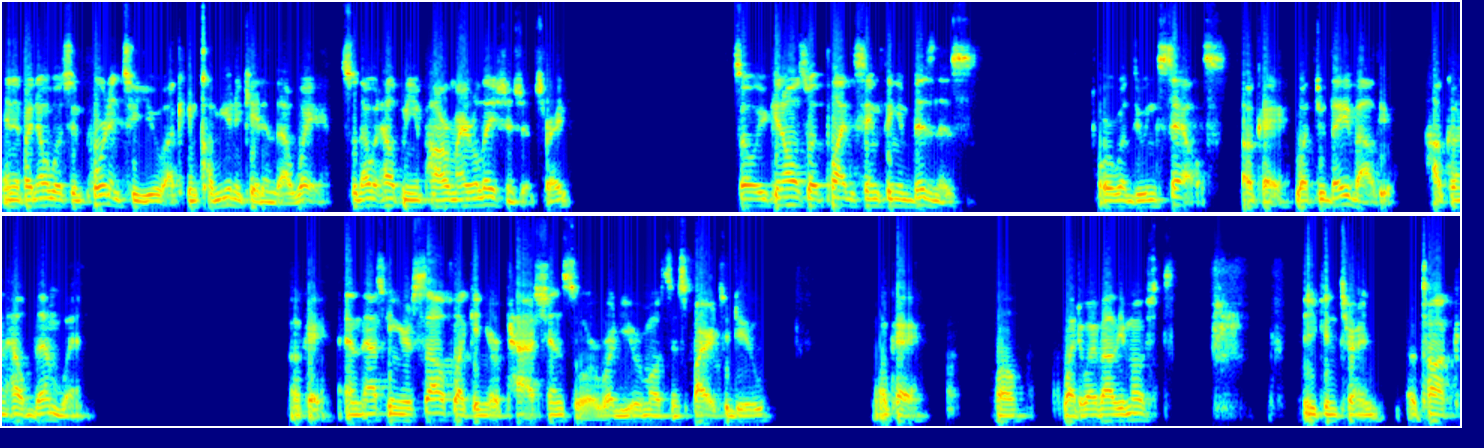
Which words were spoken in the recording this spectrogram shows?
And if I know what's important to you, I can communicate in that way. So that would help me empower my relationships, right? So you can also apply the same thing in business or when doing sales. Okay, what do they value? How can I help them win? Okay, and asking yourself, like in your passions or what you're most inspired to do. Okay, well, what do I value most? you can turn uh, talk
